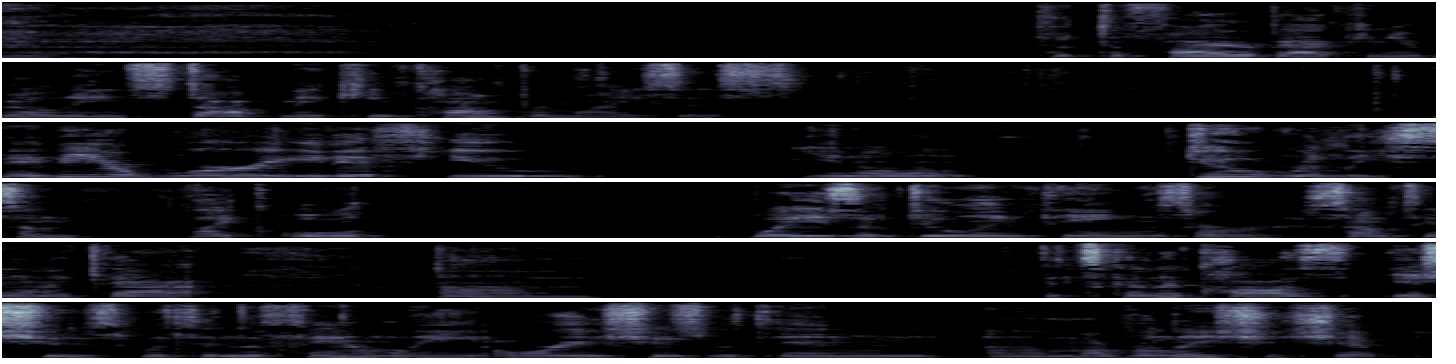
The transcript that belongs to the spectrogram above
Put the fire back in your belly and stop making compromises. Maybe you're worried if you, you know, do release some like old ways of doing things or something like that. Um, it's going to cause issues within the family or issues within um, a relationship.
